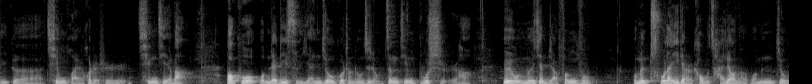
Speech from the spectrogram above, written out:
一个情怀或者是情节吧。包括我们在历史研究过程中这种正经补史哈，由于我们文献比较丰富，我们出来一点考古材料呢，我们就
